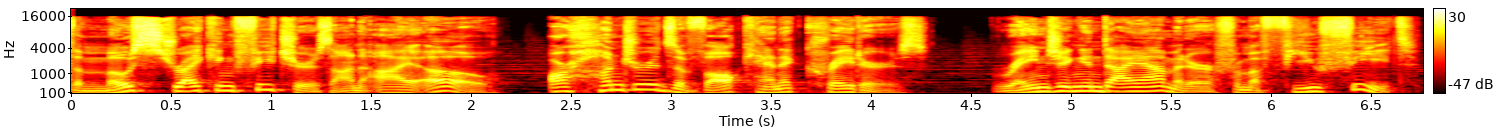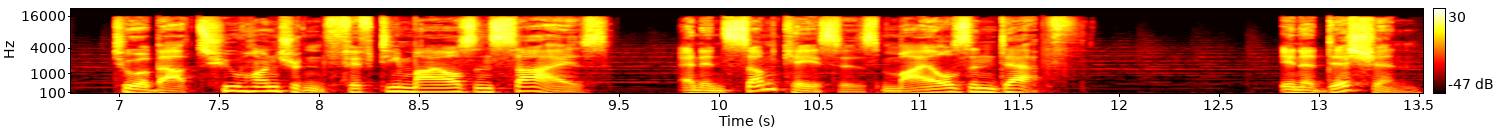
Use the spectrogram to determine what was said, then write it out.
The most striking features on Io are hundreds of volcanic craters, ranging in diameter from a few feet to about 250 miles in size, and in some cases, miles in depth. In addition,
